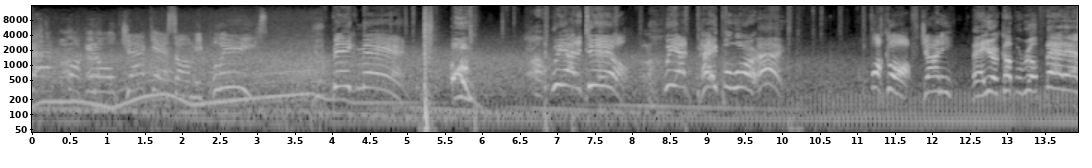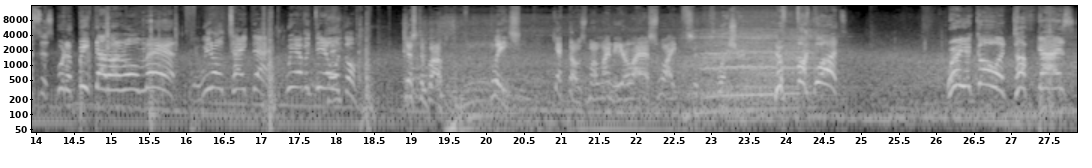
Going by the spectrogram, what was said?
fat fucking old jackass on me, please! You big man! We had a deal! We had paperwork! Hey! Fuck off, Johnny! Hey, you're a couple real badasses! Put a beat down on an old man! Yeah, we don't take that! We have a deal with them! Just about. Please, get those millennial ass wipes. With pleasure. You fuck what? Where are you going, tough guys?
